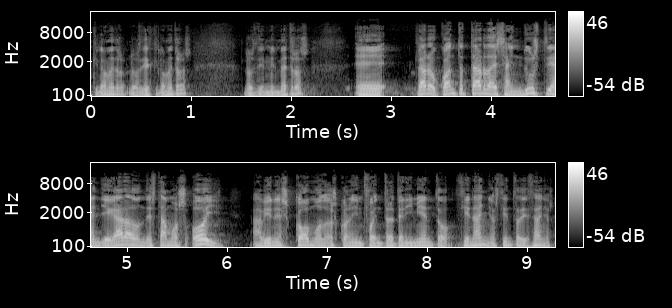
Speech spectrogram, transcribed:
kilómetros, los 10 kilómetros, los 10.000 metros. Eh, claro, ¿cuánto tarda esa industria en llegar a donde estamos hoy? aviones cómodos con infoentretenimiento, 100 años, 110 años.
